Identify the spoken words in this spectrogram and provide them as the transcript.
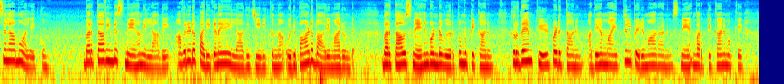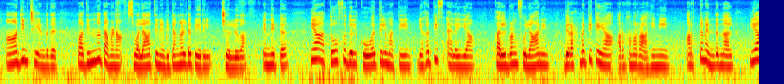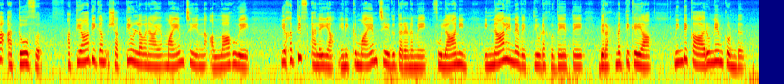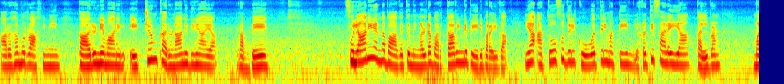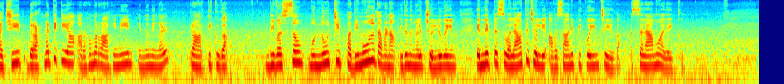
അസ്സലാമു അലൈക്കും. ഭർത്താവിന്റെ സ്നേഹമില്ലാതെ അവരുടെ പരിഗണനയില്ലാതെ ജീവിക്കുന്ന ഒരുപാട് ഭാര്യമാരുണ്ട്. ഭർത്താവ് സ്നേഹം കൊണ്ട് വീർപ്പ് മുട്ടിക്കാനും ഹൃദയം കീഴ്പ്പെടുത്താനും അദ്ദേഹം മയത്തിൽ പെരുമാറാനും സ്നേഹം വർദ്ധിക്കാനുമൊക്കെ ആദ്യം ചെയ്യേണ്ടത് പതിനൊന്ന് തവണ സ്വലാത്ത് വിധങ്ങളുടെ പേരിൽ ചൊല്ലുക. എന്നിട്ട് യാ അത്തൂഫുദുൽ കുവത്തിൽ മത്തീൻ യഹത്തിഫ് അലയ്യ കൽബം ഫുലാനിൻ ബിറഹ്മത്തിക്കയാ അർഹമർ റാഹിമീൻ അർത്ഥം എന്തെന്നാൽ യാ അത്തൂഫ് അത്യാധികം ശക്തിയുള്ളവനായ മയം ചെയ്യുന്ന അള്ളാഹുവേ യഹത്തിഫ് അലയ്യ എനിക്ക് മയം ചെയ്തു തരണമേ ഫുലാനിൻ ഇന്നാലിന്ന വ്യക്തിയുടെ ഹൃദയത്തെ ബിറഹ്മത്തിക്കയാ നിന്റെ കാരുണ്യം കൊണ്ട് അർഹമുറാഹിമീൻ കാരുണ്യവാനിൽ ഏറ്റവും കരുണാനിധിയായ റബ്ബേ. ഫുലാനിൻ എന്ന ഭാഗത്ത് നിങ്ങളുടെ ഭർത്താവിന്റെ പേര് പറയുക. യാ അത്തൂഫുദിൽ കൂവത്തിൽ മത്തീൻ യഹത്തിഫ് അലയ്യ കൽബം മജീദ് ബ്രഹ്മത്തിക്കിയ അർഹമർ റാഹിമീൻ എന്ന് നിങ്ങൾ പ്രാർത്ഥിക്കുക. ദിവസവും മുന്നൂറ്റി പതിമൂന്ന് തവണ ഇത് നിങ്ങൾ ചൊല്ലുകയും എന്നിട്ട് സ്വലാത്ത് ചൊല്ലി അവസാനിപ്പിക്കുകയും ചെയ്യുക. അസ്സലാമു അലൈക്കും.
